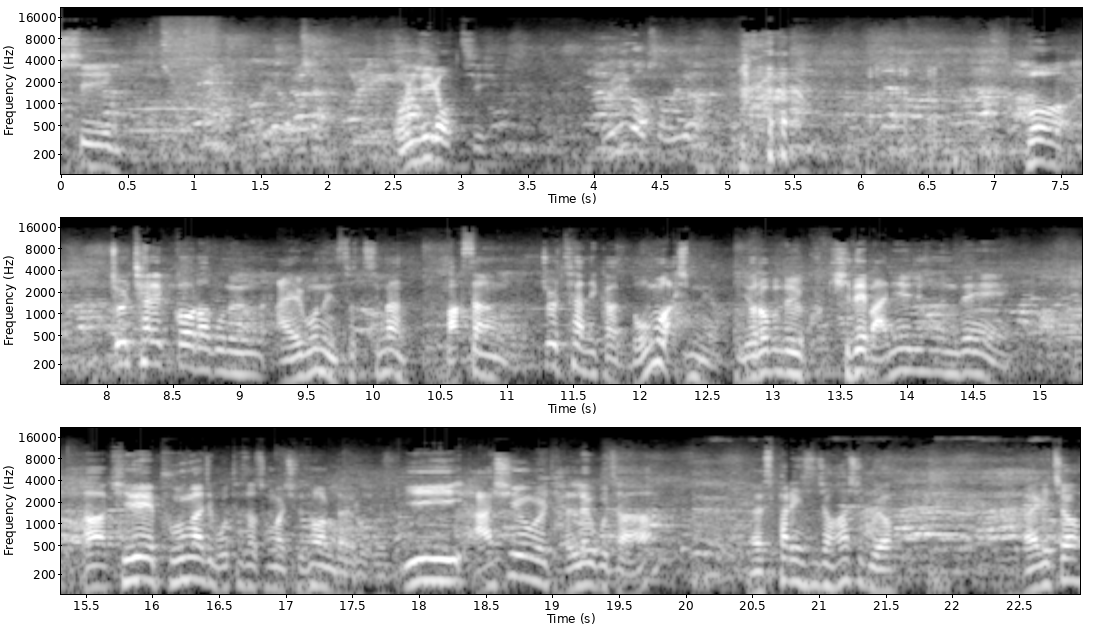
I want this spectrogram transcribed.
역시 올 리가 없지. 올 리가 없어 올 리가 뭐 쫄튀할 거라고는 알고는 있었지만 막상 쫄튀하니까 너무 아쉽네요. 여러분들 기대 많이 해주셨는데 아 기대에 부응하지 못해서 정말 죄송합니다, 여러분. 이 아쉬움을 달래고자 네, 스파링 신청하시고요. 알겠죠?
